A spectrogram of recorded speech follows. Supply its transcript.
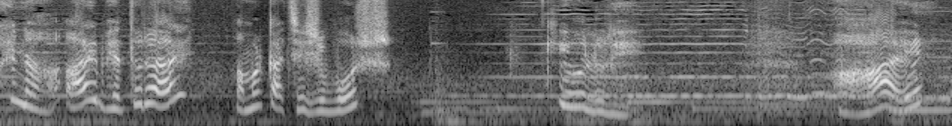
আয় না, আয়, ভেতরে আয়। আমার কাছে এসে বস। কি হলো রে? আয়।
